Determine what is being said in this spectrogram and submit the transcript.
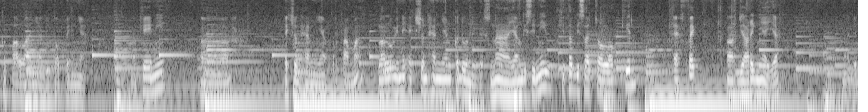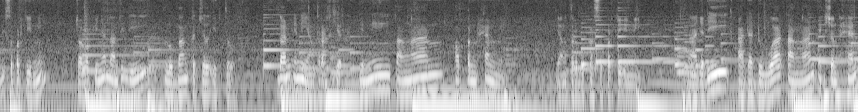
kepalanya di topengnya. Oke ini uh, action hand yang pertama. Lalu ini action hand yang kedua nih guys. Nah yang di sini kita bisa colokin efek uh, jaringnya ya. Nah jadi seperti ini colokinya nanti di lubang kecil itu. Dan ini yang terakhir ini tangan open hand nih yang terbuka seperti ini. Nah jadi ada dua tangan action hand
